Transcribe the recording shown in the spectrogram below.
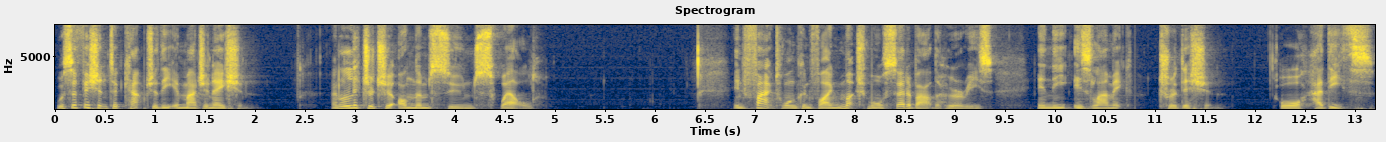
were sufficient to capture the imagination, and literature on them soon swelled. In fact, one can find much more said about the Houris in the Islamic tradition, or hadiths,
